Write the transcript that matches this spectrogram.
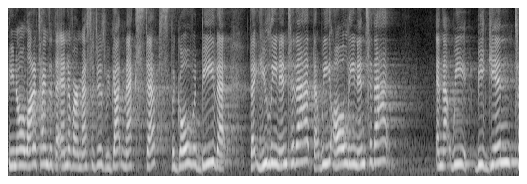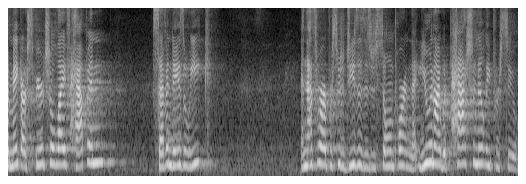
You know, a lot of times at the end of our messages, we've got next steps. The goal would be that, that you lean into that, that we all lean into that, and that we begin to make our spiritual life happen seven days a week. And that's where our pursuit of Jesus is just so important that you and I would passionately pursue.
